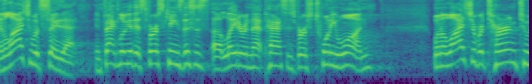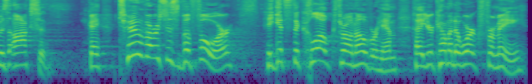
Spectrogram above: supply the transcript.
And Elisha would say that. In fact, look at this. First Kings, this is uh, later in that passage, verse 21 when Elisha returned to his oxen. Okay, two verses before, he gets the cloak thrown over him. Hey, you're coming to work for me.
